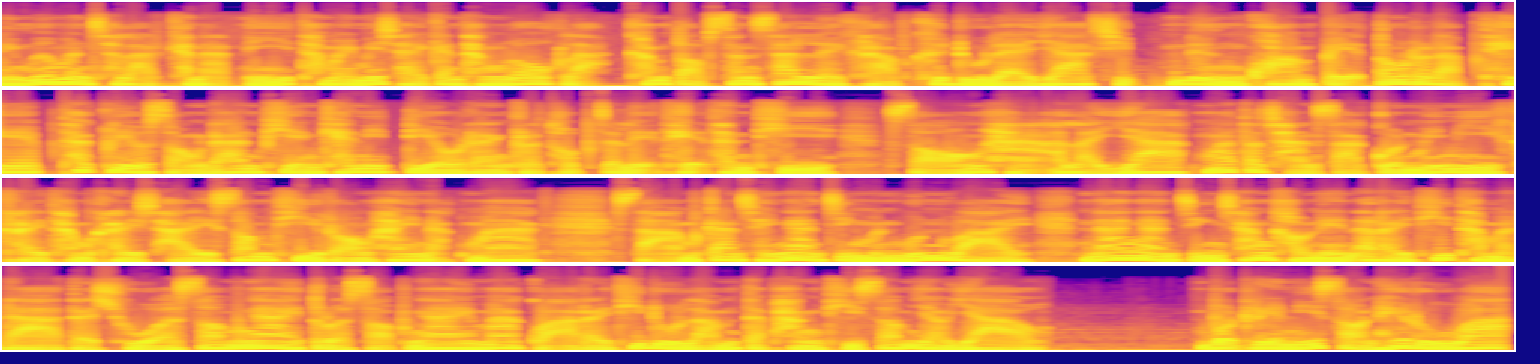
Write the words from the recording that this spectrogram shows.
ในเมื่อมันฉลาดขนาดนี้ทำไมไม่ใช้กันทั้งโลกล่ะคำตอบสั้นๆเลยครับ คือดูแลยากชิบ 1. ความเป๊ะต้องระดับเทพ ถ้าเกลียว 2 ด้านเพียงแค่นิดเดียวแรงกระทบจะเละเทะทันที 2. หาอะไหล่ยากมาตรฐานสากลไม่มีใครทำใครใช้ ซ่อมทีร้องไห้หนักมาก 3. การใช้งานจริงมันวุ่นวาย หน้างานจริงช่างเขาเน้นอะไรที่ธรรมดาแต่ชัวร์ซ่อมง่ายตรวจสอบง่ายมากกว่าอะไรที่ดูล้ำแต่พังทีซ่อมยาวๆบทเรียนนี้สอนให้รู้ว่า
